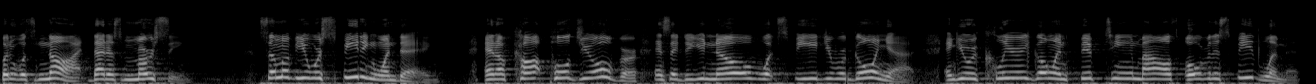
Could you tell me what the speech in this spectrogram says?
but it was not. That is mercy. Some of you were speeding one day, and a cop pulled you over and said, Do you know what speed you were going at? And you were clearly going 15 miles over the speed limit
